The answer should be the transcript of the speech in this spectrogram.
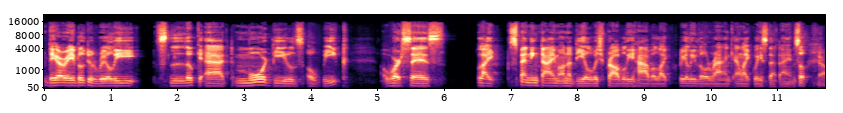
they are able to really look at more deals a week versus like spending time on a deal which probably have a like really low rank and like waste that time. So yeah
